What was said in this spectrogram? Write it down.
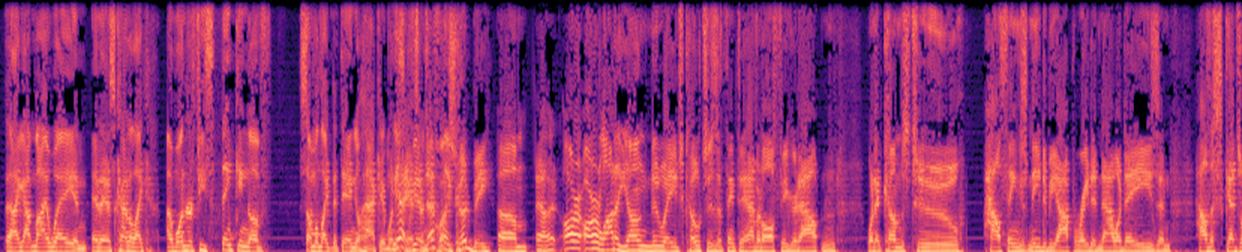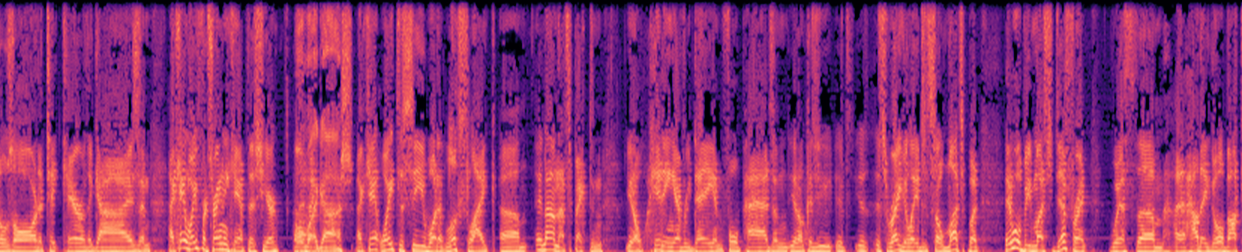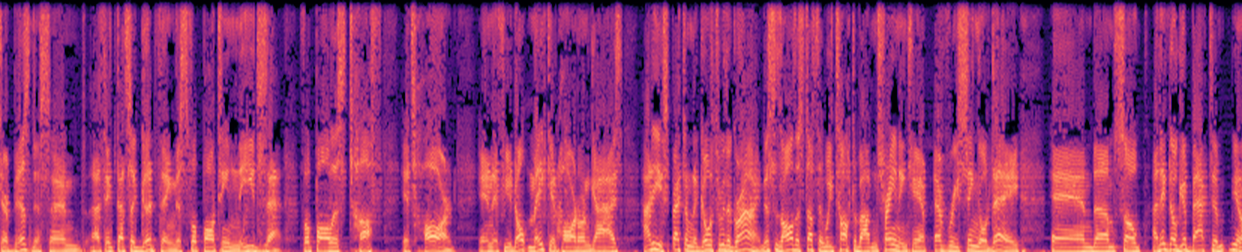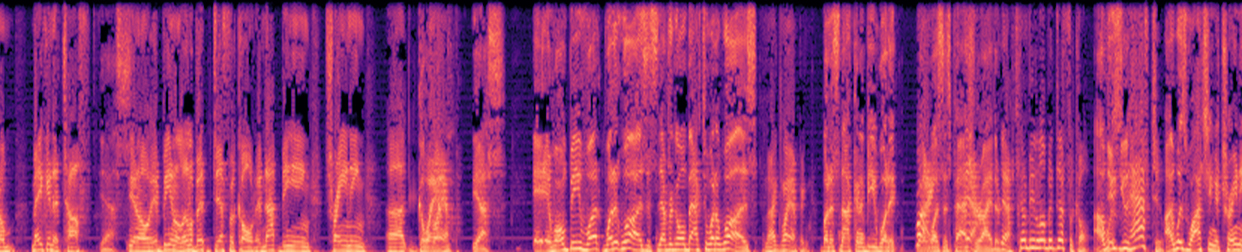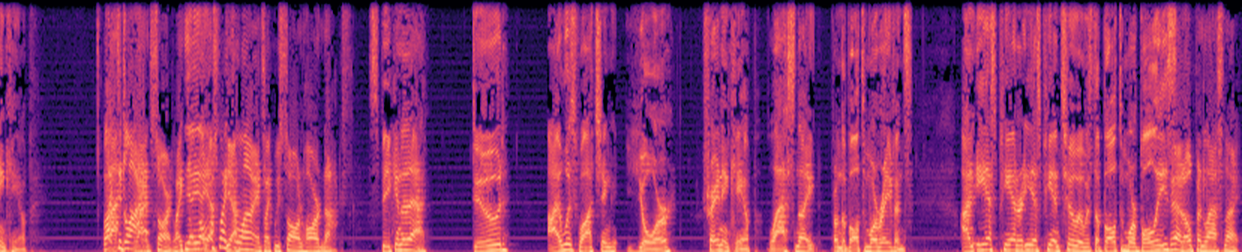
I got my way, and and it's kind of like I wonder if he's thinking of someone like Nathaniel Hackett when Yeah, he's yeah, answering the definitely question. could be. Um, uh, are are a lot of young new age coaches that think they have it all figured out, and when it comes to how things need to be operated nowadays, and how the schedules are to take care of the guys, and I can't wait for training camp this year. Oh my I- gosh. I can't wait to see what it looks like. Um, and I'm not expecting, you know, hitting every day in full pads and, you know, because you, it's, it's regulated so much, but it will be much different with um, how they go about their business, and I think that's a good thing. This football team needs that. Football is tough; it's hard, and if you don't make it hard on guys, how do you expect them to go through the grind? This is all the stuff that we talked about in training camp every single day, and um, so I think they'll get back to you know making it tough. Yes. you know it being a little bit difficult and not being training uh, Glamp. Yes. It, it won't be what, what it was. It's never going back to what it was, not glamping. but it's not going to be what it, what it was this past year either. Yeah, it's going to be a little bit difficult. I was- you, you have to. I was watching a training camp. like the Lions, sorry. Like Yeah, yeah, almost yeah, like yeah. the Lions, like we saw in Hard Knocks. Speaking of that, dude, I was watching your training camp last night from the Baltimore Ravens. On ESPN or ESPN2, it was the Baltimore Bullies. Yeah, it opened last night.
